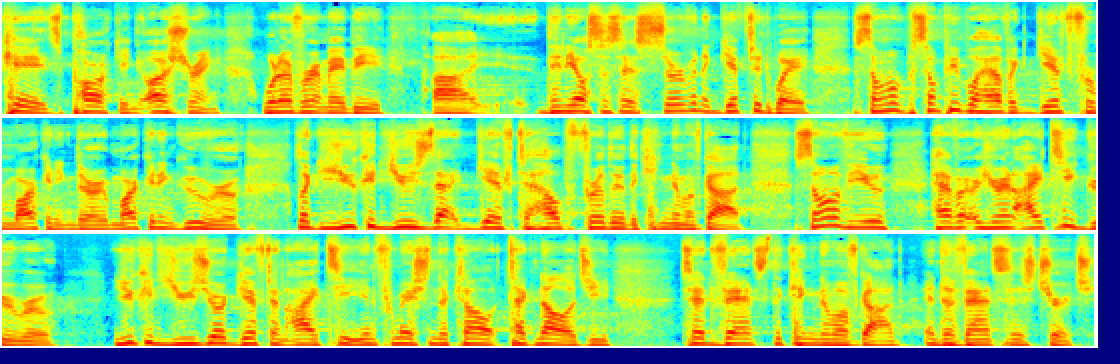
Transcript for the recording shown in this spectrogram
kids, parking, ushering, whatever it may be. Uh, then he also says serve in a gifted way. Some, some people have a gift for marketing. They're a marketing guru. Like you could use that gift to help further the kingdom of God. Some of you have, a, you're an IT guru. You could use your gift in IT, information technology, to advance the kingdom of God and advance His church.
